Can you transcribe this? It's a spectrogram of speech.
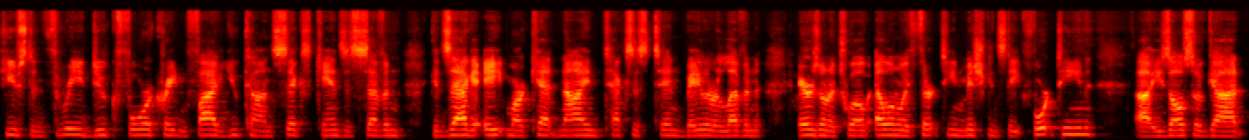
Houston 3, Duke 4, Creighton 5, UConn 6, Kansas 7, Gonzaga 8, Marquette 9, Texas 10, Baylor 11, Arizona 12, Illinois 13, Michigan State 14. Uh, he's also got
